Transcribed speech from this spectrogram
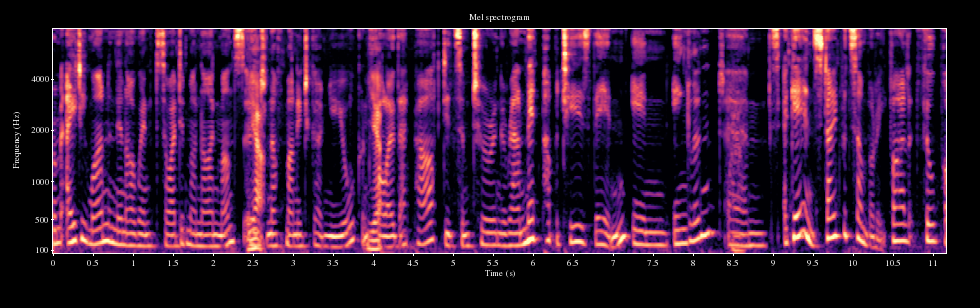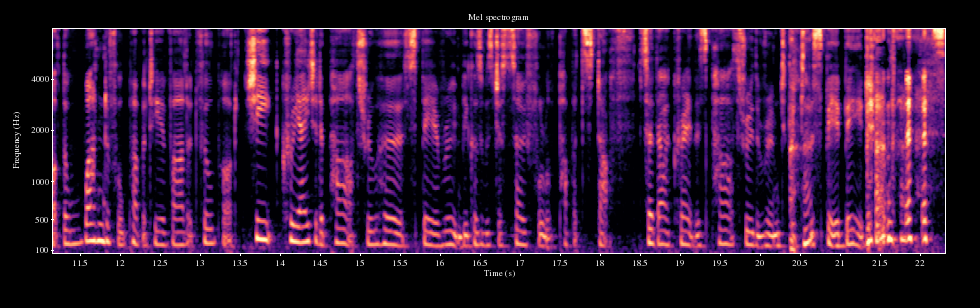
From 81 and then I went so I did my 9 months earned Yeah. enough money to go to New York and Yeah. follow that path did some touring around met puppeteers then in England um, s- again stayed with somebody Violet Philpott the wonderful puppeteer Violet Philpott she created a path through her spare room because it was just so full of puppet stuff so that I created this path through the room to get to the spare bed and that's,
